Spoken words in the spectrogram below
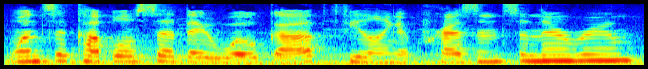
Once a couple said they woke up feeling a presence in their room,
